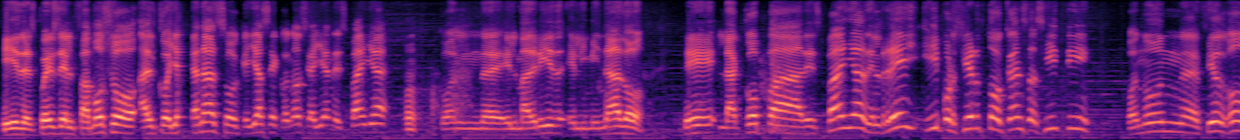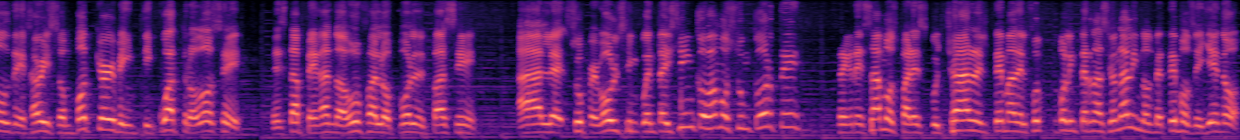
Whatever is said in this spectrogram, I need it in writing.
Y después del famoso Alcoyanazo que ya se conoce allá en España, con eh, el Madrid eliminado de la Copa de España, del Rey, y por cierto, Kansas City con un eh, field goal de Harrison Butker, 24-12 está pegando a Búfalo por el pase al Super Bowl 55. Vamos un corte, regresamos para escuchar el tema del fútbol internacional y nos metemos de lleno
